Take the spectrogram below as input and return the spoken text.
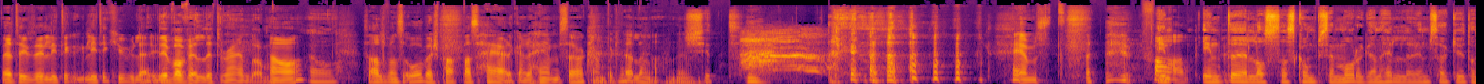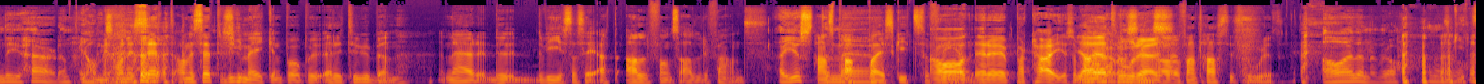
Men jag tyckte det är lite, lite kul. Är det. var väldigt random. Ja, Ja, så Alfons Åbergs pappas häl kanske hemsöker han på kvällarna. Är shit. hemskt. In, Fan. inte låtsaskompisen Morgan heller hemsöker utan det är ju härden. Ja, men har ni sett, har ni sett remaken på, på är det tuben? När det, det visar sig att Alfons aldrig fanns. Ja, just Hans med, pappa är schizofren. Ja, är det Partaj som Ja, har jag tror det. Är. Ja. Fantastiskt roligt. Ja, den är bra. Den är bra.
